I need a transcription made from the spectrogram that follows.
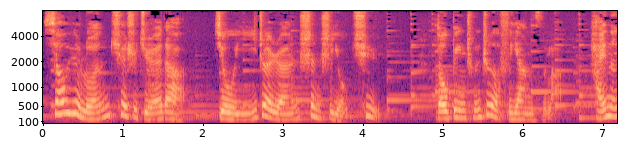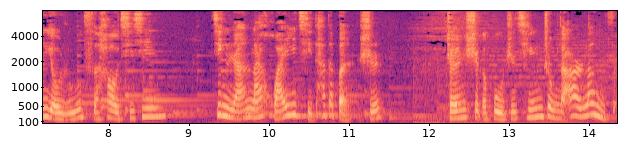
萧玉伦却是觉得九姨这人甚是有趣，都病成这副样子了，还能有如此好奇心，竟然来怀疑起他的本事，真是个不知轻重的二愣子。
